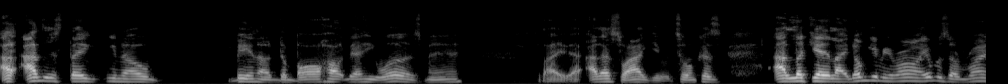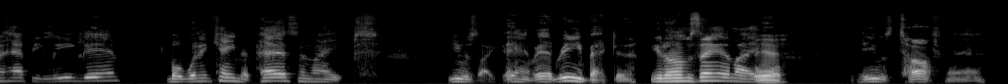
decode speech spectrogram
I, I just think you know, being a the ball hawk that he was, man. Like I, that's why I give it to him because I look at it like, don't get me wrong, it was a run happy league then, but when it came to passing, like he was like, damn, Ed Reed back there. You know what I'm saying? Like Yeah. he was tough, man.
